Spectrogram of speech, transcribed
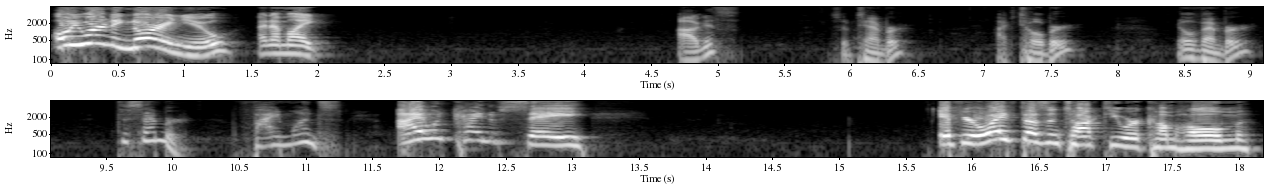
oh, we weren't ignoring you. And I'm like, August, September, October, November, December. Five months. I would kind of say if your wife doesn't talk to you or come home,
